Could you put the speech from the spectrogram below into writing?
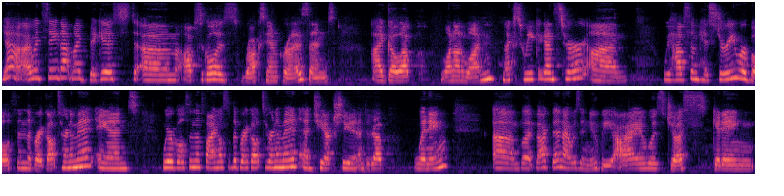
Yeah, I would say that my biggest um, obstacle is Roxanne Perez, and I go up one on one next week against her. Um, we have some history. We're both in the breakout tournament, and we were both in the finals of the breakout tournament, and she actually ended up winning. Um, but back then, I was a newbie. I was just getting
